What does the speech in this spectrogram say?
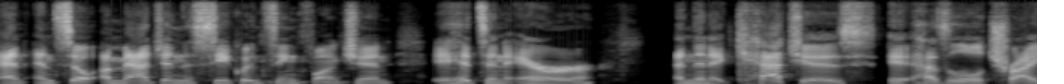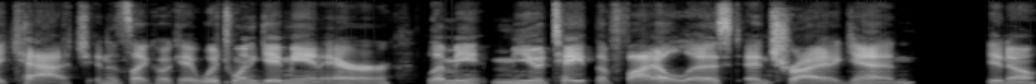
And and so imagine the sequencing function, it hits an error and then it catches, it has a little try catch and it's like, okay, which one gave me an error? Let me mutate the file list and try again, you know?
